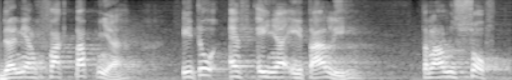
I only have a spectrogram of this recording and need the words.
dan yang faktanya itu FA-nya Itali terlalu soft.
